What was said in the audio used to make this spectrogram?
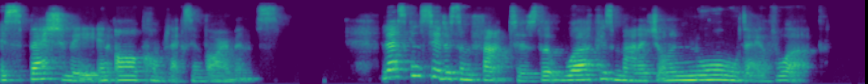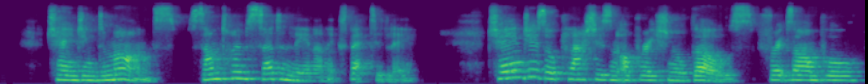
especially in our complex environments. Let's consider some factors that workers manage on a normal day of work. Changing demands, sometimes suddenly and unexpectedly changes or clashes in operational goals. For example,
